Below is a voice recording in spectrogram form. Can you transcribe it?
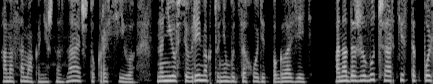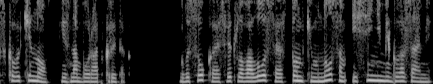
Она сама, конечно, знает, что красиво. На нее все время кто-нибудь заходит поглазеть. Она даже лучше артисток польского кино из набора открыток. Высокая, светловолосая, с тонким носом и синими глазами.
